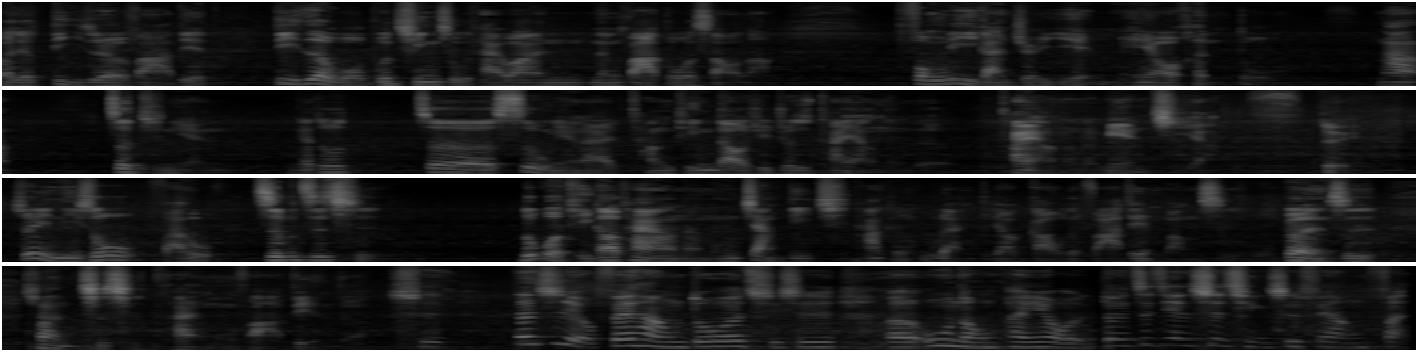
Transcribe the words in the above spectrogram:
或者就地热发电。地热我不清楚台湾能发多少啦，风力感觉也没有很多。那这几年应该说。这四五年来，常听到其实就是太阳能的太阳能的面积啊，对，所以你说反正支不支持？如果提高太阳能，能降低其他可能污染比较高的发电方式，我个人是算支持太阳能发电的。是，但是有非常多其实呃务农朋友对这件事情是非常反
